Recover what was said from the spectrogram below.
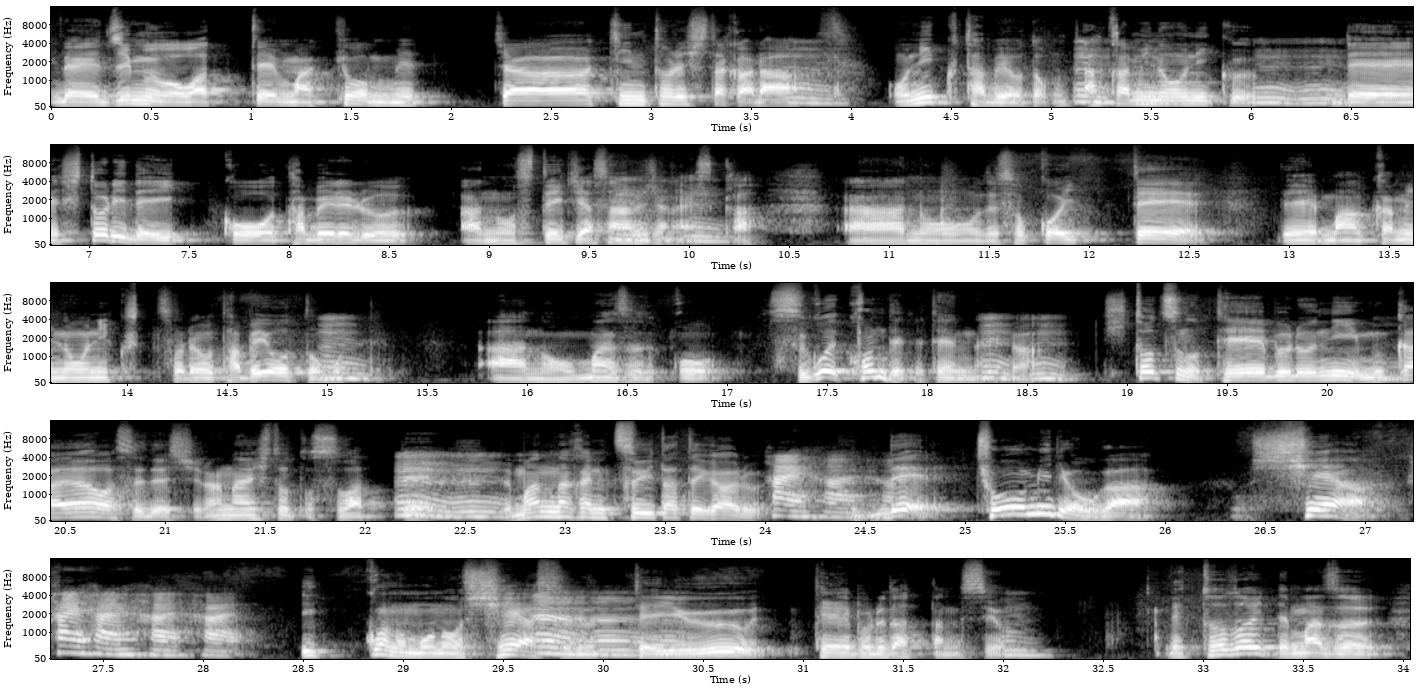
でジム終わってまあ今日めっちゃ筋トレしたから、うん。お肉食べようと。思って、うん。うん赤身のお肉、うんうんで一人で一個食べれるあのステーキ屋さんあるじゃないですか、あのでそこ行ってで、まあ、赤身のお肉それを食べようと思って、うん。あのまずこうすごい混んでて店内が、うんうん。一つのテーブルに向かい合わせで知らない人と座って、うんうん。で真ん中についたてがある、はいはいはい。で調味料がシェア。はいはいはいはい一個のものをシェアするっていうテーブルだったんですよ。うんで届いてまず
